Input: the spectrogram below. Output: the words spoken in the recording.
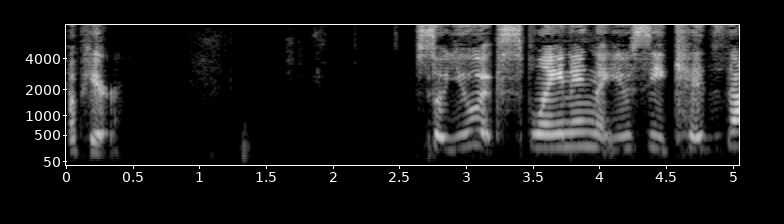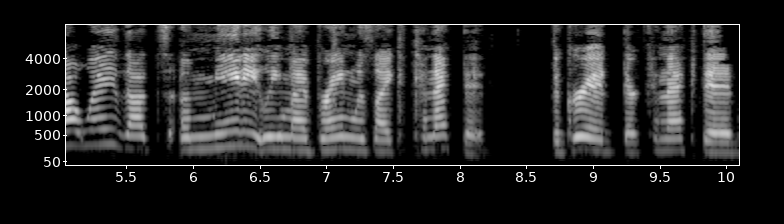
up here. So you explaining that you see kids that way, that's immediately my brain was like connected. The grid, they're connected.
